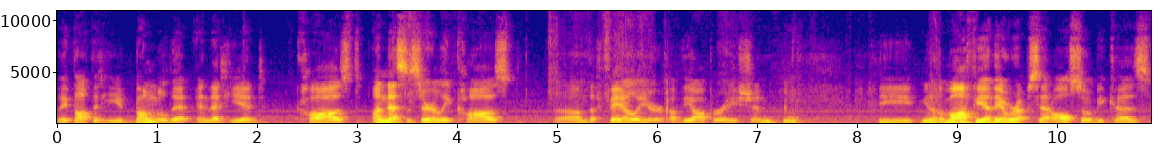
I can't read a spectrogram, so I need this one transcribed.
They thought that he had bungled it and that he had caused unnecessarily caused um, the failure of the operation the you know the mafia they were upset also because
